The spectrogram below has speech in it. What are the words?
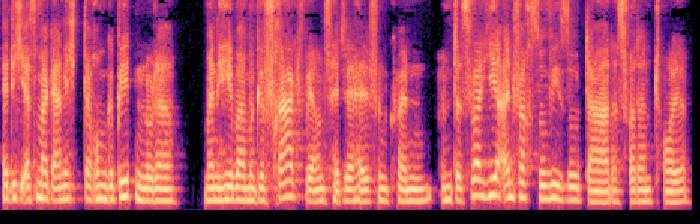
hätte ich erstmal gar nicht darum gebeten oder meine Hebamme gefragt, wer uns hätte helfen können. Und das war hier einfach sowieso da. Das war dann toll.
